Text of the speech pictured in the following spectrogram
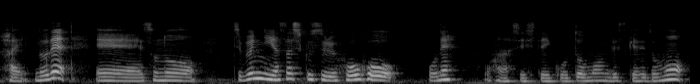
はい、ので、えー、その自分に優しくする方法をねお話ししていこうと思うんですけれども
